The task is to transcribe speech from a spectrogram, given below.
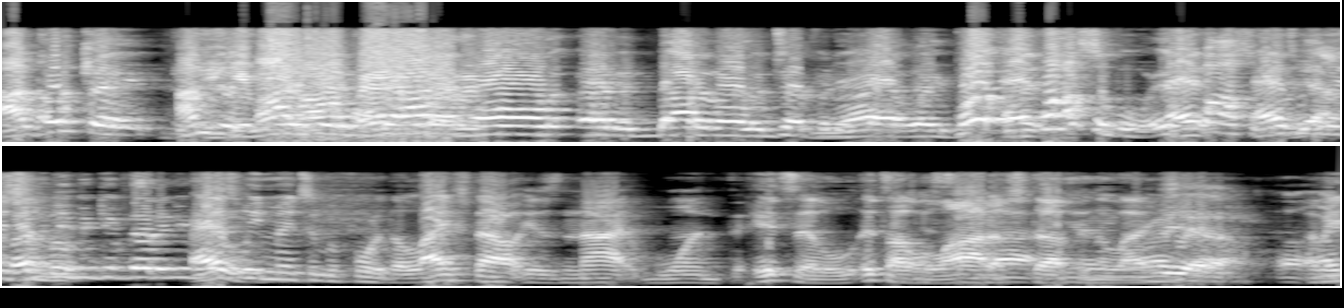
I'm, Okay. I'm just. me I all did bad not at all, I did not at all interpret it that way, but it's As- possible. It's as- possible. as we yes, mentioned be- even give that any As we mentioned before, the lifestyle is not one. Th- it's a it's a lot of stuff in the yeah, lifestyle. Yeah. Uh, I mean,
